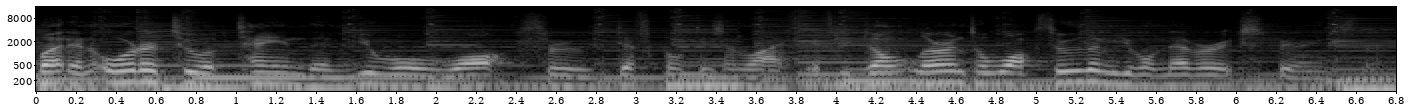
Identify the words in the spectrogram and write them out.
But in order to obtain them, you will walk through difficulties in life. If you don't learn to walk through them, you will never experience them.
